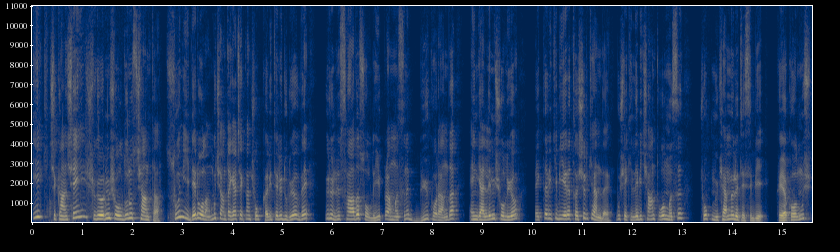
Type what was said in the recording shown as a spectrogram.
İlk çıkan şey şu görmüş olduğunuz çanta. Suni deri olan bu çanta gerçekten çok kaliteli duruyor ve ürünün sağda solda yıpranmasını büyük oranda engellemiş oluyor. Pek tabii ki bir yere taşırken de bu şekilde bir çanta olması çok mükemmel ötesi bir kıyak olmuş.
